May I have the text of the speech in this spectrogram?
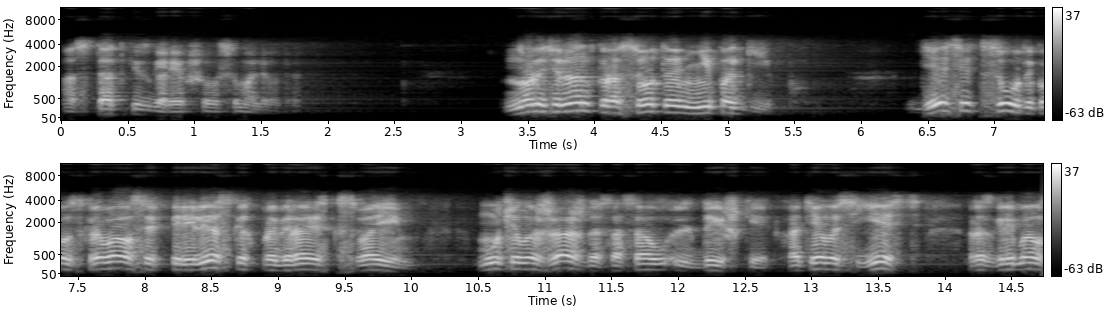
остатки сгоревшего самолета. Но лейтенант Красота не погиб. Десять суток он скрывался в перелесках, пробираясь к своим. Мучила жажда, сосал льдышки. Хотелось есть, разгребал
